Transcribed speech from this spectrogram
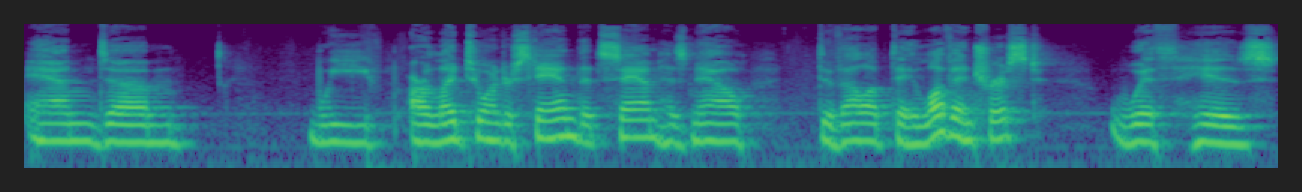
And um, we are led to understand that Sam has now developed a love interest with his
